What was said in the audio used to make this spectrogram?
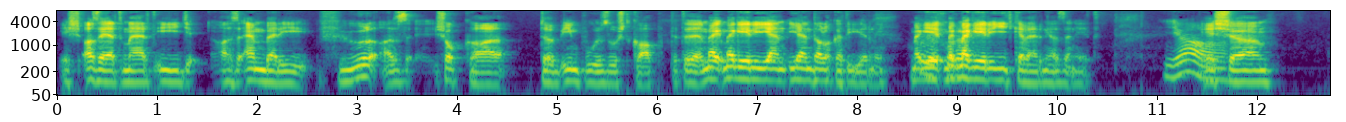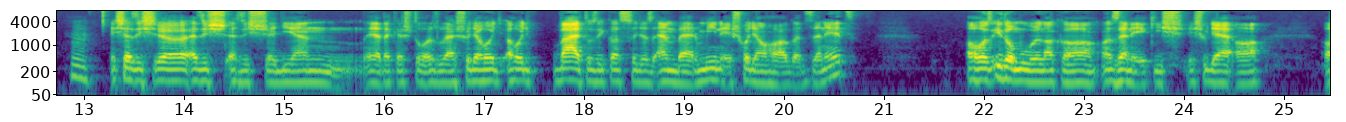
És azért, mert így az emberi fül az sokkal több impulzust kap. Tehát meg, megéri ilyen, ilyen dalokat írni. Megér, meg megéri így keverni a zenét. Ja. És Hm. És ez is, ez, is, ez is egy ilyen érdekes torzulás, hogy ahogy, ahogy változik az, hogy az ember min és hogyan hallgat zenét, ahhoz idomulnak a, a zenék is, és ugye a, a,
